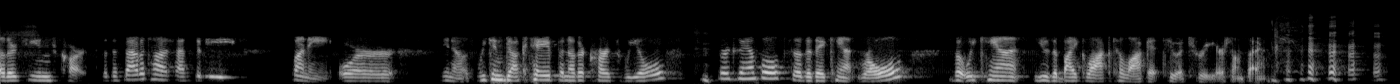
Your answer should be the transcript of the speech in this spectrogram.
other teams' carts, but the sabotage has to be funny or, you know, we can duct tape another cart's wheels, for example, so that they can't roll, but we can't use a bike lock to lock it to a tree or something.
